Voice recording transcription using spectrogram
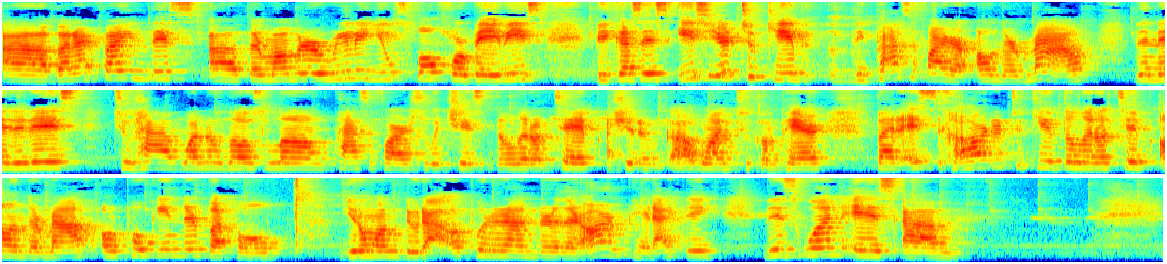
uh, but I find this uh, thermometer really useful for babies because it's easier to keep the pacifier on their mouth than it is to have one of those long pacifiers which is the little tip. I should have got one to compare but it's harder to keep the little tip on their mouth or poking their butthole. You don't want to do that or put it under their armpit. I think this one is um,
